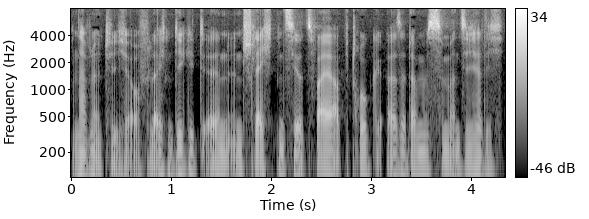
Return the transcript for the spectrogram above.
und habe natürlich auch vielleicht einen, einen schlechten CO2-Abdruck. Also da müsste man sicherlich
